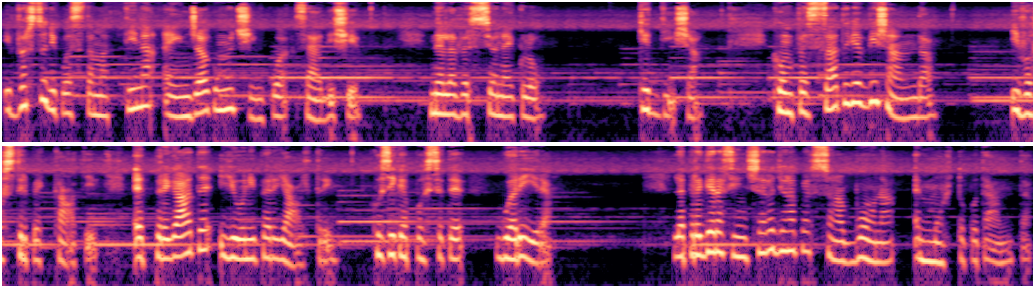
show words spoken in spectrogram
il verso di questa mattina è in Giacomo 5,16, nella versione Eclo, che dice: Confessatevi a vicenda i vostri peccati e pregate gli uni per gli altri, così che possiate guarire. La preghiera sincera di una persona buona è molto potente.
